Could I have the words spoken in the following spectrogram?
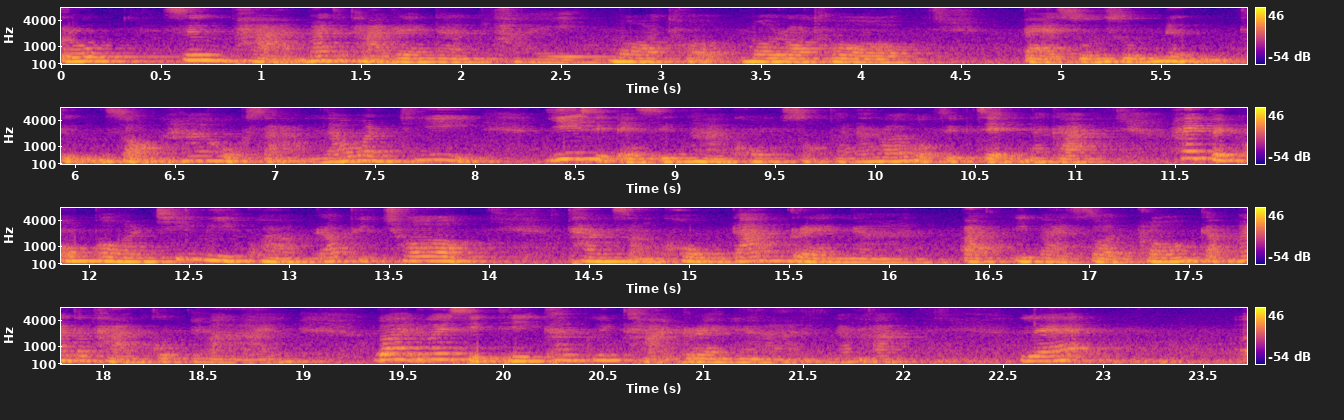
กรุ๊ปซึ่งผ่านมาตรฐานแรงงานไทยมทมรท 8001 ถึง 2563 ณ วันที่ 21 สิงหาคม 2567 นะคะ ให้เป็นองค์กรที่มีความรับผิดชอบทางสังคมด้านแรงงาน ปฏิบัติสอดคล้องกับมาตรฐานกฎหมาย ว่าด้วยสิทธิขั้นพื้นฐานแรงงานนะคะ และเ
